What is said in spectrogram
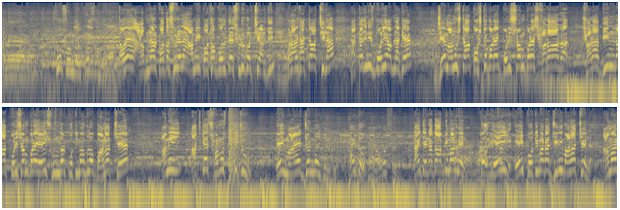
মানে খুব সুন্দর খুব সুন্দর। তবে আপনার কথা শুনে না আমি কথা বলতে শুরু করছি আর কি। মানে আমি থাকতে পারছি না। একটা জিনিস বলি আপনাকে যে মানুষটা কষ্ট করে পরিশ্রম করে সারা সারা দিন রাত পরিশ্রম করে এই সুন্দর প্রতিমাগুলো বানাচ্ছে আমি আজকে সমস্ত কিছু এই মায়ের জন্যই কিন্তু। তাই তো? হ্যাঁ অবশ্যই। তাই তো এটা তো আপনি মানবেন। হ্যাঁ, তো এই এই প্রতিমাটা যিনি বানাচ্ছেন আমার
